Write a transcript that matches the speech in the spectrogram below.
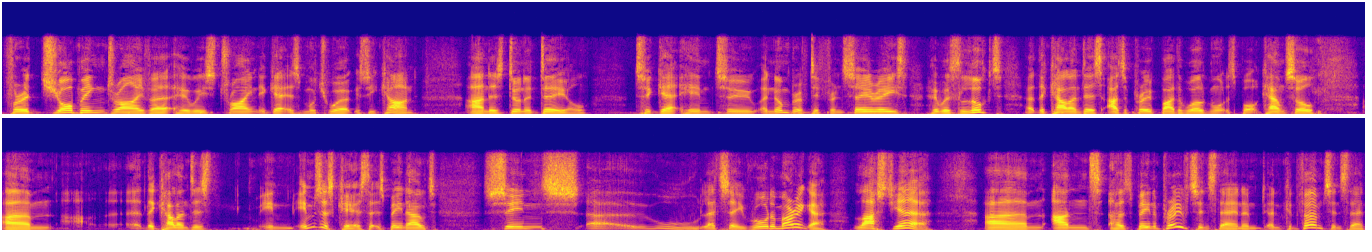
for a jobbing driver who is trying to get as much work as he can and has done a deal to get him to a number of different series, who has looked at the calendars as approved by the World Motorsport Council. Um, uh, the calendars, in IMSA's case, that has been out since, uh, ooh, let's say, Road America last year, um, and has been approved since then and, and confirmed since then.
